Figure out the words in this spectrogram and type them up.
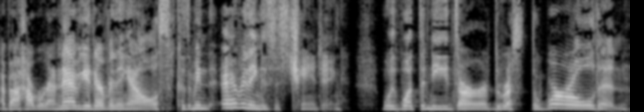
about how we're going to navigate everything else because I mean everything is just changing with what the needs are of the rest of the world and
